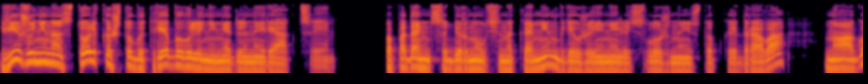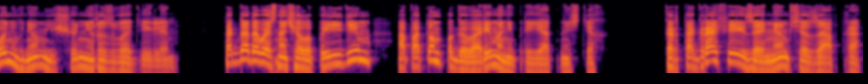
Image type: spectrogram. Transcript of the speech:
Вижу не настолько, чтобы требовали немедленной реакции. Попаданец обернулся на камин, где уже имелись сложенные стопкой дрова, но огонь в нем еще не разводили. Тогда давай сначала поедим, а потом поговорим о неприятностях. Картографией займемся завтра.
